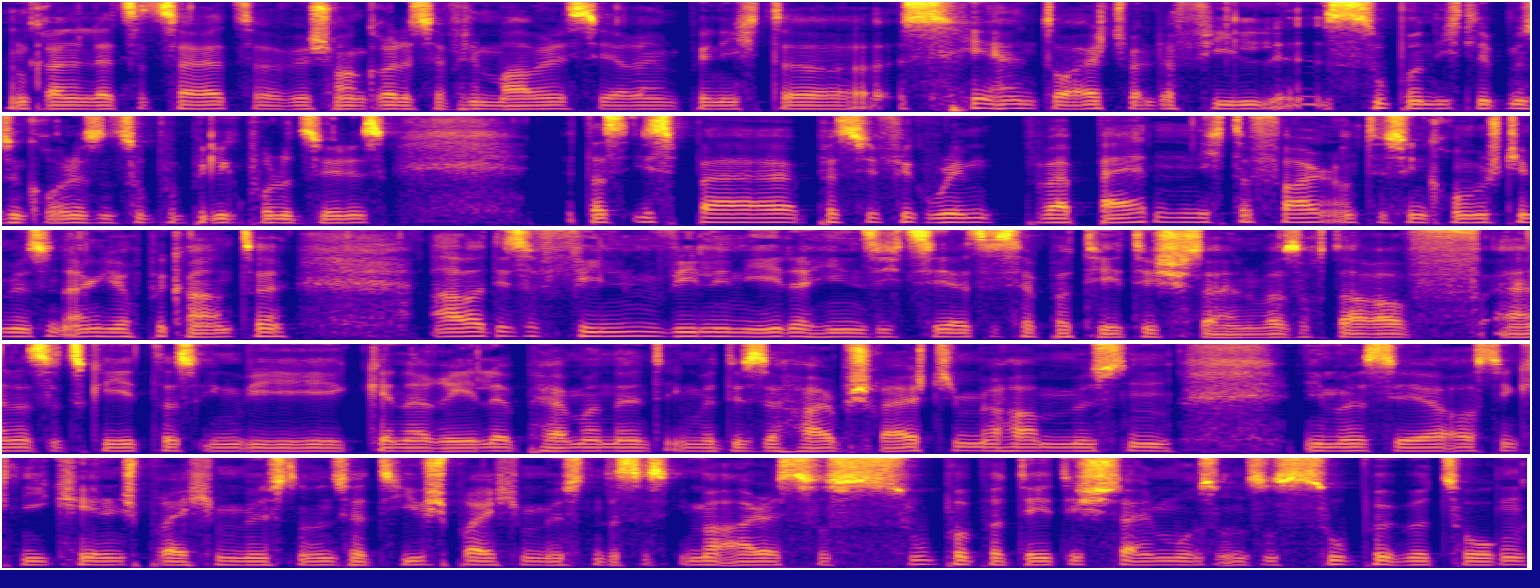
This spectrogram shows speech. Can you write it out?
Und gerade in letzter Zeit, äh, wir schauen gerade sehr viele Marvel-Serien, bin ich da sehr enttäuscht, weil da viel super nicht lippensynchron ist und super billig produziert ist. Das ist bei Pacific Rim bei beiden nicht der Fall und die Synchronstimmen sind eigentlich auch bekannte. Aber dieser Film will in jeder Hinsicht sehr, sehr, sehr pathetisch sein, was auch darauf einerseits geht, dass irgendwie Generäle permanent immer diese Halbschreistimme haben müssen, immer sehr aus den Kniekehlen sprechen müssen und sehr tief sprechen müssen, dass das immer alles so super pathetisch sein muss und so super überzogen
